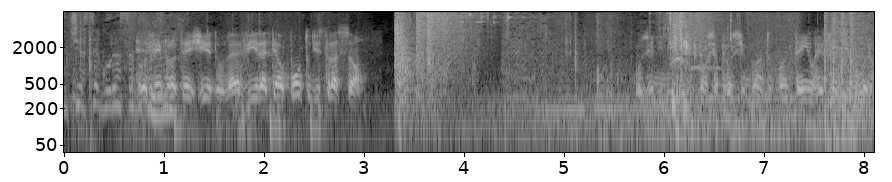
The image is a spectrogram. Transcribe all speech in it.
Garantir a segurança Refém refém. protegido. Leve ele até o ponto de extração. Os inimigos estão se aproximando. Mantenha o refém seguro.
